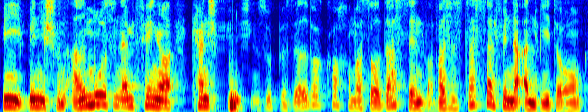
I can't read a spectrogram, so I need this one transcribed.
wie, bin ich schon Almosenempfänger? Kann ich nicht eine Suppe selber kochen? Was soll das denn? Was ist das denn für eine Anbieterung?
